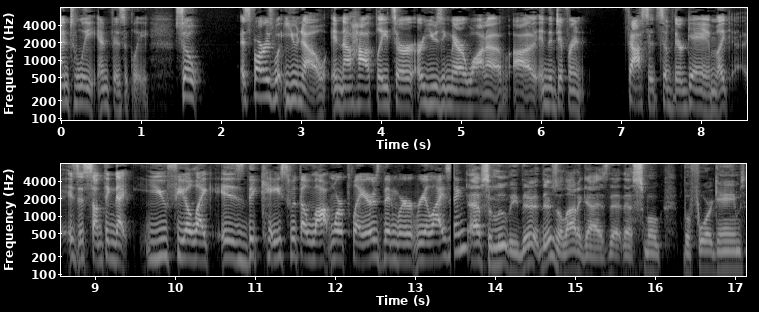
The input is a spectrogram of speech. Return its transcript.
mentally and physically. So, as far as what you know, in how athletes are, are using marijuana uh, in the different facets of their game, like, is this something that you feel like is the case with a lot more players than we're realizing? Absolutely. There, there's a lot of guys that, that smoke before games.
